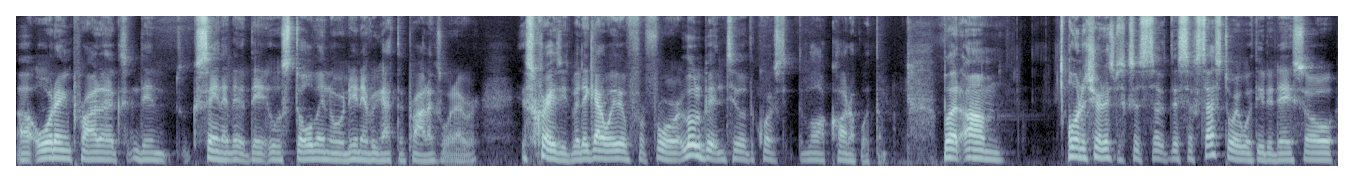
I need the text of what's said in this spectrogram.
uh, ordering products and then saying that they, it was stolen or they never got the products or whatever. It's crazy, but they got away for, for a little bit until, of course, the law caught up with them. But um, I want to share this this success story with you today. So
